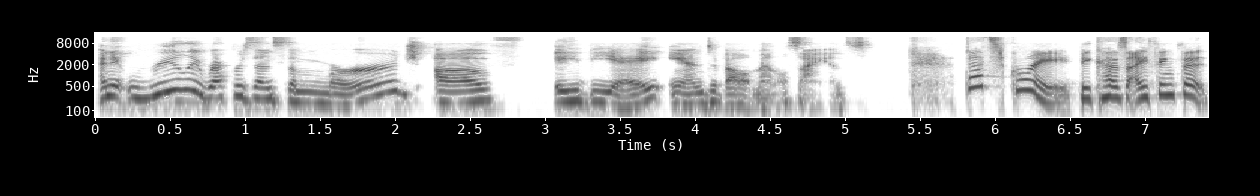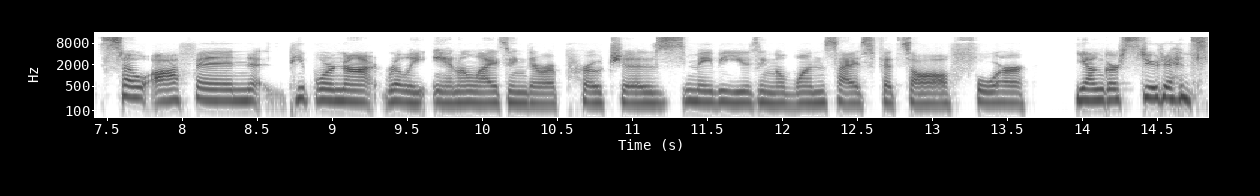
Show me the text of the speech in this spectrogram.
And it really represents the merge of ABA and developmental science. That's great because I think that so often people are not really analyzing their approaches, maybe using a one size fits all for younger students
